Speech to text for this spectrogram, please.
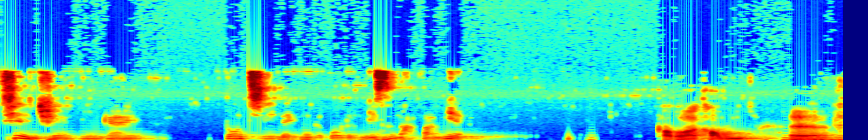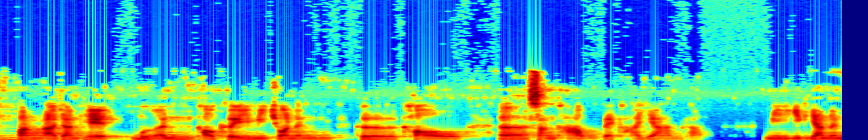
欠缺，应该多积累。那个波罗蜜是哪方面？เขาบอกว่าเขาเอ่อฟังอาจารย์เทศเหมือนเขาเคยมีช่วงหนึ่งคือเข้าเอ่อสังขาอุเบกขายานครับ มีอีกอย่างหนึ่ง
